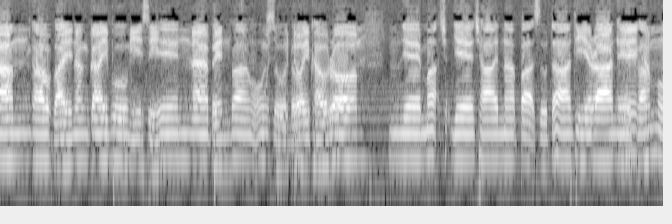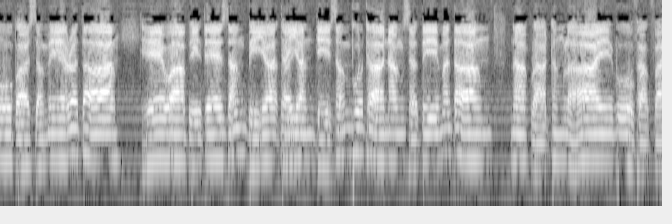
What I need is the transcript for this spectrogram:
ามเข้าไปนั่งใกล้ผู้มีศีลและเป็นพระหูสูตรโดยเคารพ เยมะเยชานาปสุตาทีราเนคัมมูปัสเมรตาเทวาปิเตสังปิยะทยันติสัมพุทธานังสติมตังนักปราชญ์ทั้งหลาย ผู้ฝักใฝ่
